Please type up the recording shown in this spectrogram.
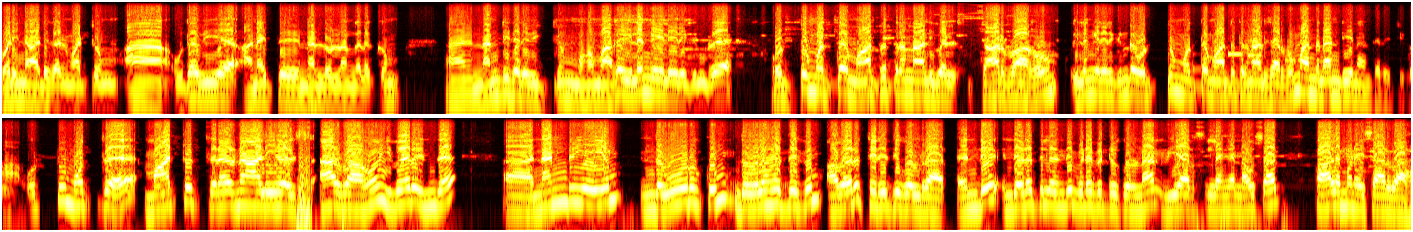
வெளிநாடுகள் மற்றும் உதவிய அனைத்து நல்லுள்ளங்களுக்கும் அஹ், நன்றி தெரிவிக்கும் முகமாக இலங்கையில் இருக்கின்ற ஒட்டுமொத்த மாற்றுத்திறனாளிகள் சார்பாகவும் இலங்கையில் இருக்கின்ற ஒட்டுமொத்த மாற்றுத்திறனாளி சார்பாகவும் அந்த நன்றியை நான் தெரிவிச்சுக்கிறேன் ஒட்டுமொத்த மாற்றுத்திறனாளிகள் சார்பாகவும் இவர் இந்த நன்றியையும் இந்த ஊருக்கும் இந்த உலகத்துக்கும் அவர் தெரிவித்துக் கொள்றார் என்று இந்த இடத்திலிருந்து விடைபெற்றுக் கொள்ளான் வி ஆர் சில்லங்க நௌசாத். பாலமுனை சார்பாக.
